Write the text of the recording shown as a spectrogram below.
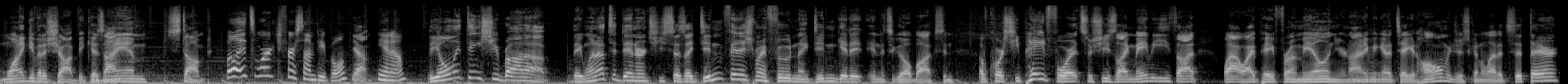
want to give it a shot because I am stumped. well, it's worked for some people. Yeah. You know? The only thing she brought up, they went out to dinner and she says, I didn't finish my food and I didn't get it in a to go box. And of course, he paid for it. So she's like, maybe he thought, wow, I pay for a meal and you're not even going to take it home. You're just going to let it sit there.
